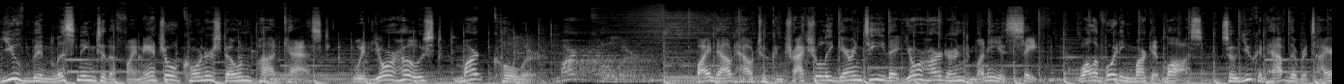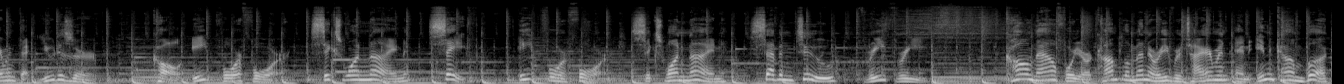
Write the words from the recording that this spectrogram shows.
You've been listening to the Financial Cornerstone Podcast with your host, Mark Kohler. Mark Kohler. Find out how to contractually guarantee that your hard earned money is safe while avoiding market loss so you can have the retirement that you deserve. Call 844 619 SAFE. 844 619 7233. Call now for your complimentary retirement and income book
